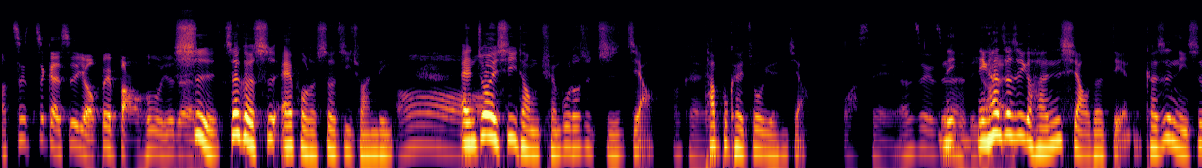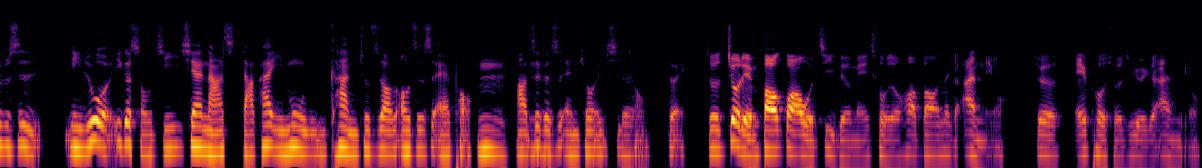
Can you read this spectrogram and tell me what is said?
哦，这这个是有被保护，就是是这个是 Apple 的设计专利哦。Android 系统全部都是直角，OK，它不可以做圆角。哇塞，那这个真的很厉害。你你看，这是一个很小的点，可是你是不是？你如果一个手机现在拿打开荧幕，你一看就知道哦，这是 Apple，嗯，啊，这个是 Android 系统，对，对。就就连包括我记得没错的话，包括那个按钮，就 Apple 手机有一个按钮，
